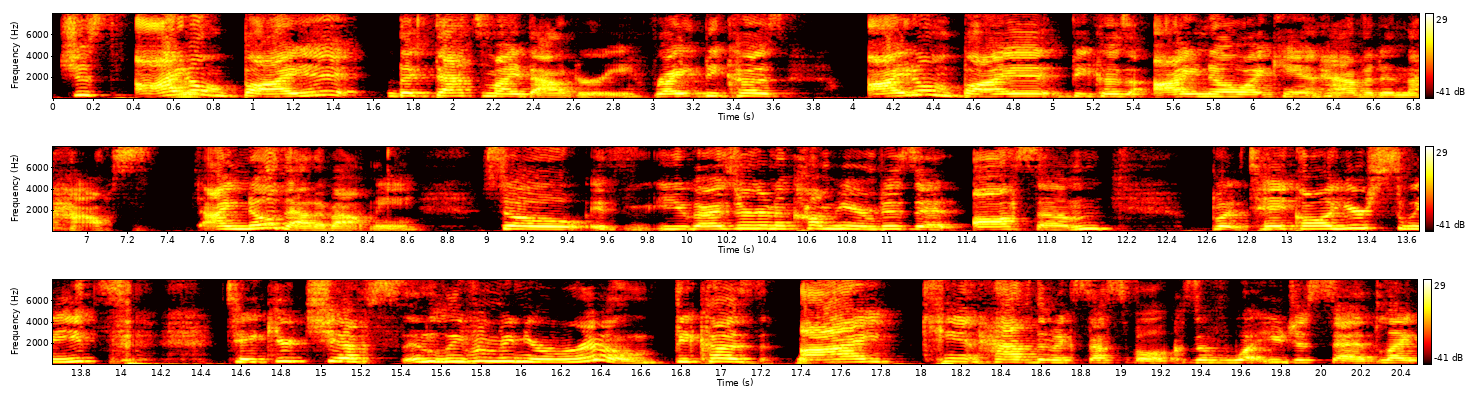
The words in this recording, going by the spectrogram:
just, I don't buy it. Like, that's my boundary, right? Because I don't buy it because I know I can't have it in the house. I know that about me. So if you guys are going to come here and visit, awesome but take all your sweets, take your chips, and leave them in your room because yep. I can't have them accessible because of what you just said. Like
